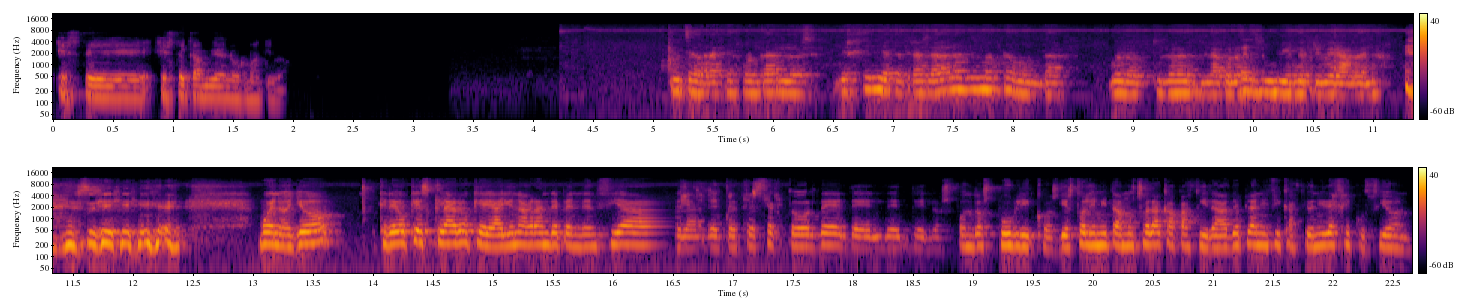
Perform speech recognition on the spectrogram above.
este, este cambio de normativa. Muchas gracias, Juan Carlos. Virginia, te traslado la misma pregunta. Bueno, tú la, conoces muy bien de primera mano. Sí. Bueno, yo creo que es claro que hay una gran dependencia del tercer sector de, los fondos públicos y esto limita mucho la capacidad de planificación y de ejecución.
